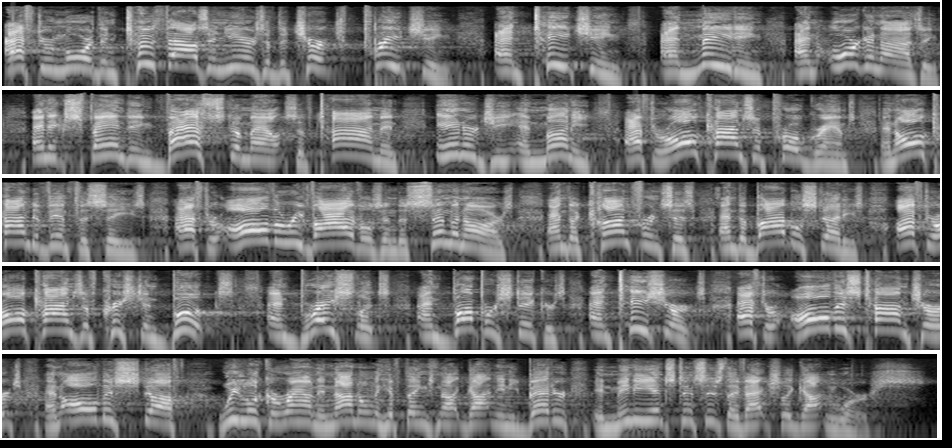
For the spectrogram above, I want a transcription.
after more than 2,000 years of the church preaching and teaching and meeting and organizing and expanding vast amounts of time and energy and money after all kinds of programs and all kind of emphases after all the revivals and the seminars and the conferences and the bible studies after all kinds of christian books and bracelets and bumper stickers and t-shirts. After all this time church and all this stuff we look around and not only have things not gotten any better in many instances they've actually gotten worse.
